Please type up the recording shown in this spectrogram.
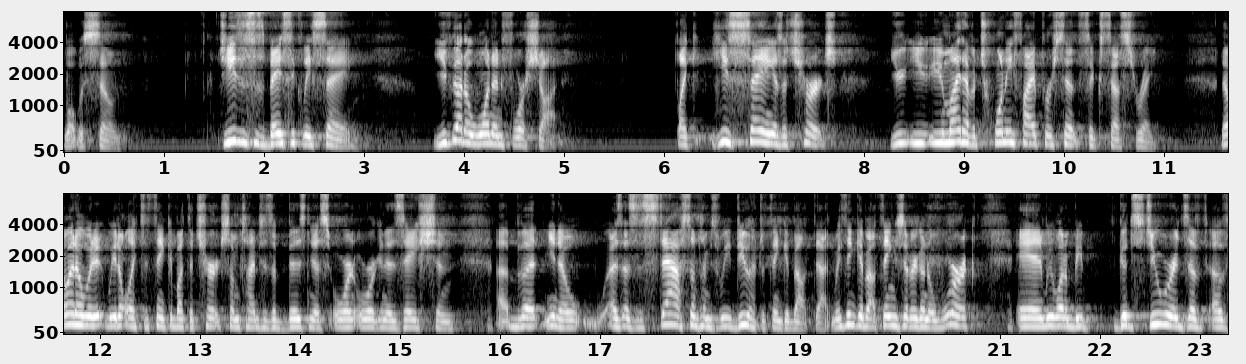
what was sown. Jesus is basically saying, You've got a one in four shot. Like he's saying as a church, you, you, you might have a 25% success rate. Now, I know we don't like to think about the church sometimes as a business or an organization, uh, but, you know, as, as a staff, sometimes we do have to think about that. We think about things that are going to work, and we want to be good stewards of, of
